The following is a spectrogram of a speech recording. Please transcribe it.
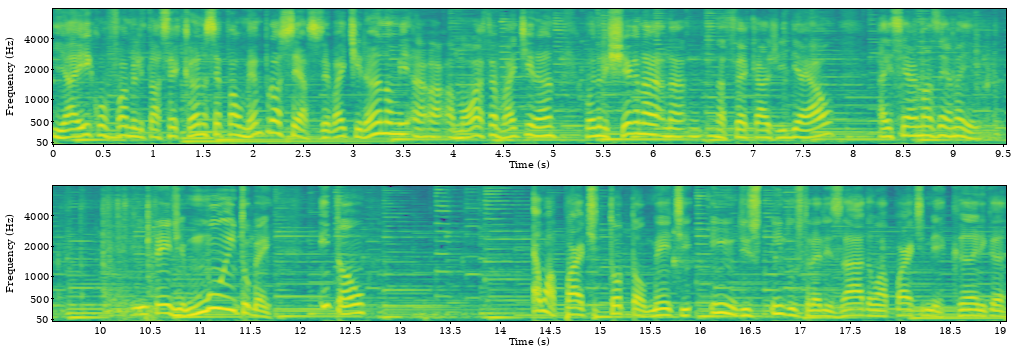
E aí, conforme ele está secando, você faz o mesmo processo. Você vai tirando a amostra, vai tirando. Quando ele chega na, na, na secagem ideal, aí você armazena ele. Entendi, muito bem. Então, é uma parte totalmente industrializada, uma parte mecânica,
